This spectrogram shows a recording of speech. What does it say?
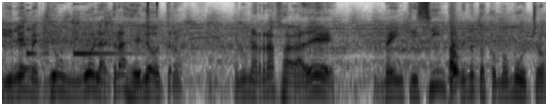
y le metió un gol atrás del otro en una ráfaga de 25 minutos como mucho.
